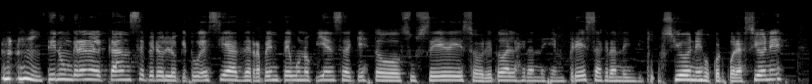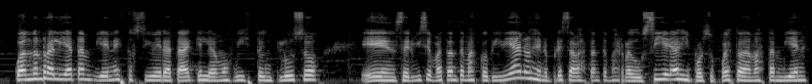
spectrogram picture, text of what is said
tiene un gran alcance, pero lo que tú decías, de repente uno piensa que esto sucede sobre todo en las grandes empresas, grandes instituciones o corporaciones, cuando en realidad también estos ciberataques lo hemos visto incluso en servicios bastante más cotidianos, en empresas bastante más reducidas y por supuesto además también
